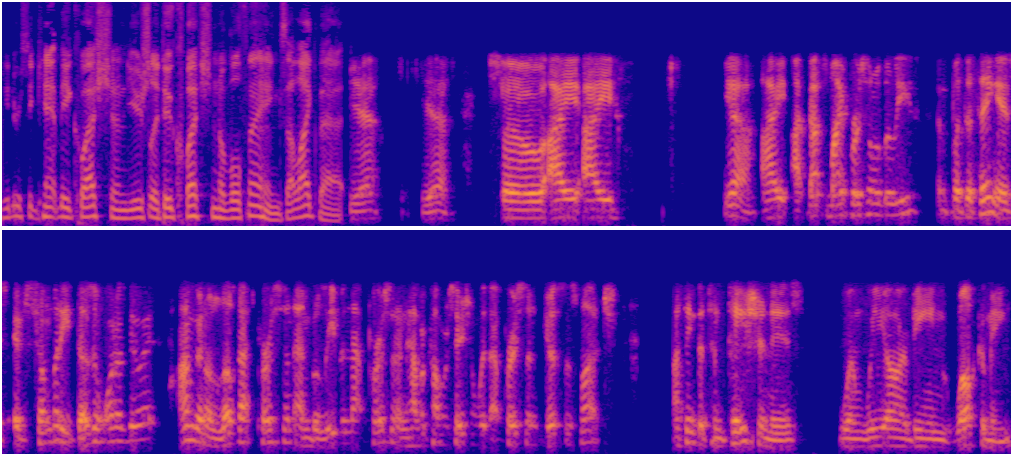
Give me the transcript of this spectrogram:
Leaders who can't be questioned usually do questionable things. I like that. Yeah, yeah. So I, I, yeah, I, I that's my personal belief. But the thing is, if somebody doesn't want to do it, I'm going to love that person and believe in that person and have a conversation with that person just as much. I think the temptation is when we are being welcoming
